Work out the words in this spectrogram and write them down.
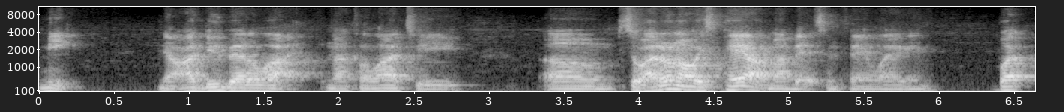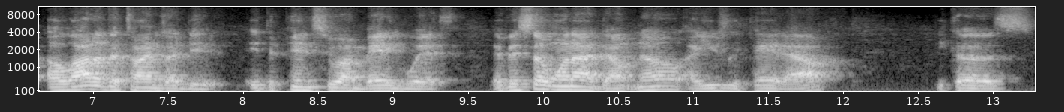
Me. Now I do bet a lot. I'm not gonna lie to you. Um, so I don't always pay out my bets in FanWagon, but a lot of the times I do. It depends who I'm betting with If it's someone I don't know, I usually pay it out because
